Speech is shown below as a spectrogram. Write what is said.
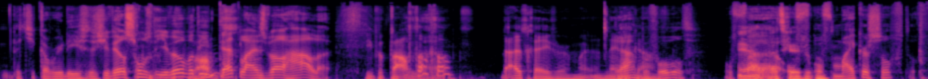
dat je kan releasen. Dus je wil soms je wil wat die deadlines wel halen. Wie bepaalt dat dan? De uitgever. Maar, ja, bijvoorbeeld. Of, Ja, de uitgever. of, of Microsoft, of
